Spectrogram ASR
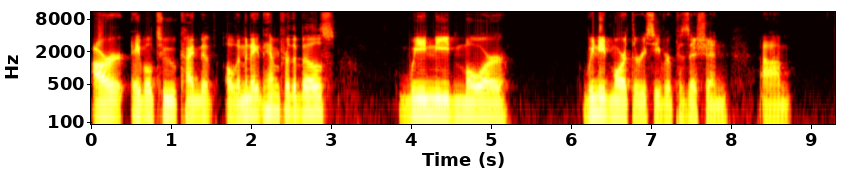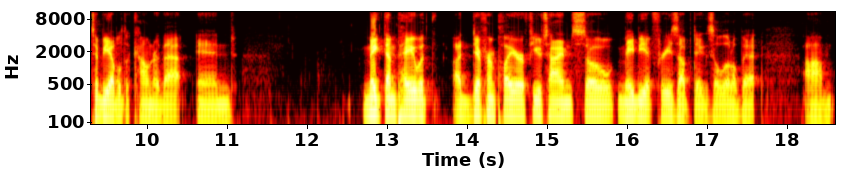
are able to kind of eliminate him for the Bills, we need more. We need more at the receiver position um, to be able to counter that and make them pay with a different player a few times. So maybe it frees up Diggs a little bit. Um,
